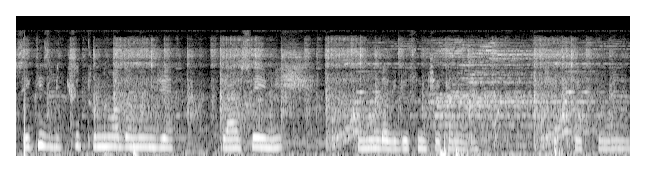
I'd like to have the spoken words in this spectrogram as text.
Sekiz bit şu turnuvadan önce gelseymiş. Bunun da videosunu çekemedim. Çekecektim ama.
